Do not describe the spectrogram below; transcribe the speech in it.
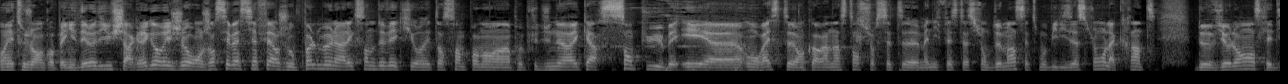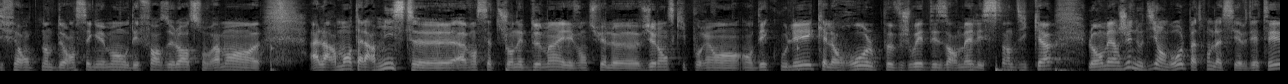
On est toujours en compagnie d'Élodie Huchard, Grégory Joron, Jean-Sébastien Ferjou, Paul Melun, Alexandre Devey qui auraient ensemble pendant un peu plus d'une heure et quart sans pub. Et euh, on reste encore un instant sur cette euh, manifestation demain, cette mobilisation, la crainte de violence, les différentes notes de renseignement ou des forces de l'ordre sont vraiment euh, alarmantes, alarmistes avant cette journée de demain et l'éventuelle violence qui pourrait en, en, découler. Quel rôle peuvent jouer désormais les syndicats? Laurent Berger nous dit en gros, le patron de la CFDT,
